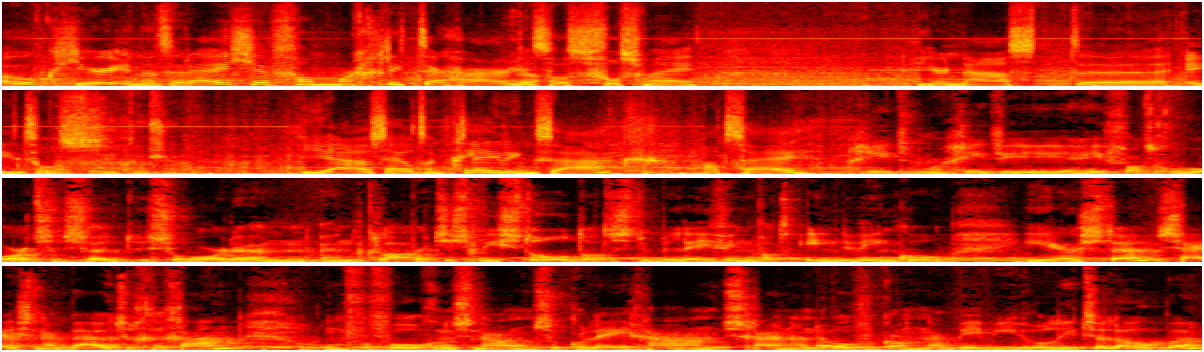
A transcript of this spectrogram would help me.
ook, hier in het rijtje van Margriet ter Haar. Ja. Dat was volgens mij hiernaast de ethos. Ja. Ja, zij had een kledingzaak, had zij. Margriet, Margriet heeft wat gehoord. Ze, ze hoorde een, een klappertjespistool. Dat is de beleving wat in de winkel heerste. Zij is naar buiten gegaan om vervolgens naar onze collega aan, schuin aan de overkant naar Baby Jolly te lopen.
